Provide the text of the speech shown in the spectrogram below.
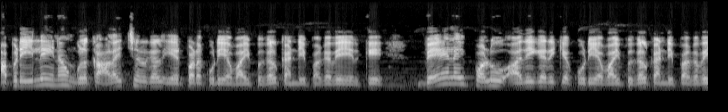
அப்படி இல்லைன்னா உங்களுக்கு அலைச்சல்கள் ஏற்படக்கூடிய வாய்ப்புகள் கண்டிப்பாகவே இருக்கு. வேலை பளு அதிகரிக்கக்கூடிய வாய்ப்புகள் கண்டிப்பாகவே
